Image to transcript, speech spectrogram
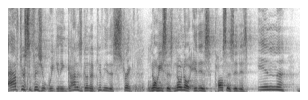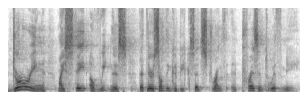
After sufficient weakening, God is going to give me this strength. No, he says, no, no, it is, Paul says, it is in during my state of weakness that there's something could be said strength eh, present with me.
